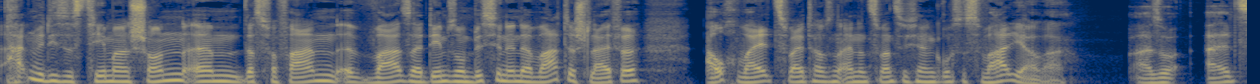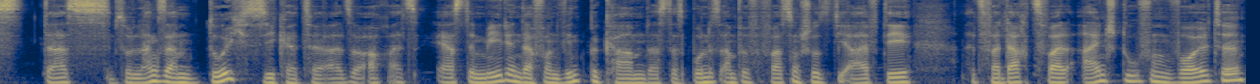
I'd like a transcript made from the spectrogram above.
hatten wir dieses Thema schon. Ähm, das Verfahren äh, war seitdem so ein bisschen in der Warteschleife. Auch weil 2021 ja ein großes Wahljahr war. Also als das so langsam durchsickerte, also auch als erste Medien davon Wind bekamen, dass das Bundesamt für Verfassungsschutz die AfD als Verdachtsfall einstufen wollte,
